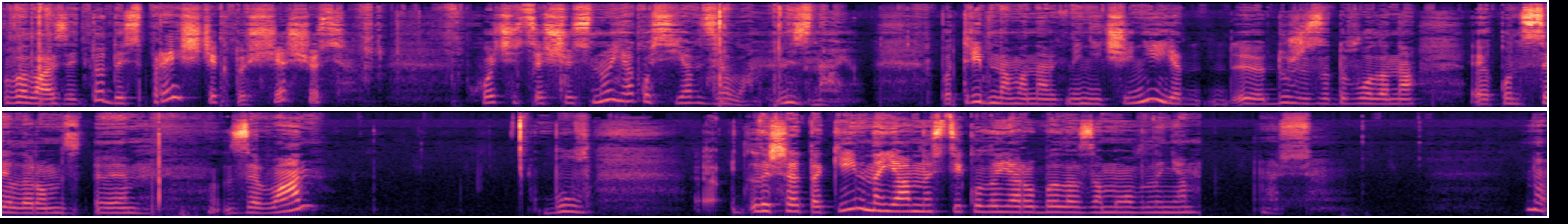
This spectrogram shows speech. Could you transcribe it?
вилазять то десь прищик, то ще щось. Хочеться щось, ну, якось я взяла. Не знаю. Потрібна вона мені чи ні. Я е, дуже задоволена е, консилером е, The One. Був лише такий в наявності, коли я робила замовлення. Ось. Ну,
